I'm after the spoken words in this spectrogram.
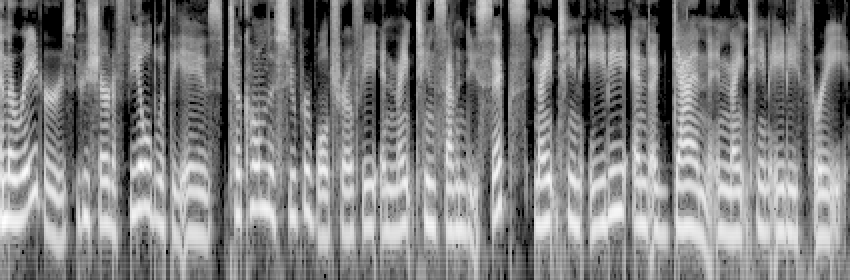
And the Raiders, who shared a field with the A's, took home the Super Bowl trophy in 1976, 1980, and again in 1983.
